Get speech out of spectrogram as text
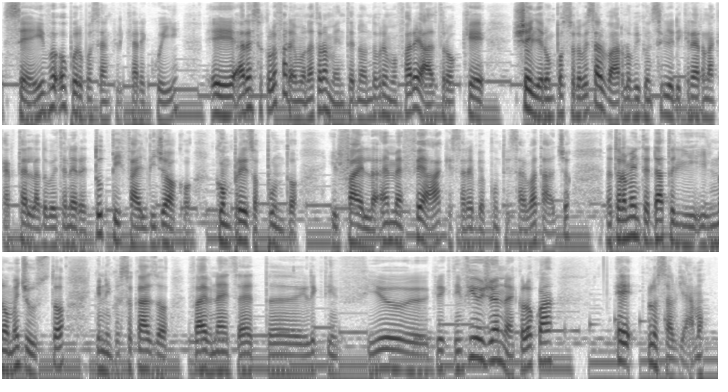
save, oppure possiamo cliccare qui e adesso che lo faremo naturalmente non dovremo fare altro che scegliere un posto dove salvarlo, vi consiglio di creare una cartella dove tenere tutti i file di gioco, compreso appunto il file MFA, che sarebbe appunto il salvataggio, naturalmente dategli il nome giusto, quindi in questo caso Five Nights at uh, Clicked Infusion, eccolo qua, e lo salviamo.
